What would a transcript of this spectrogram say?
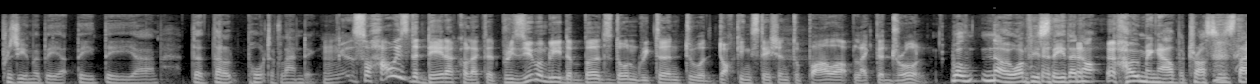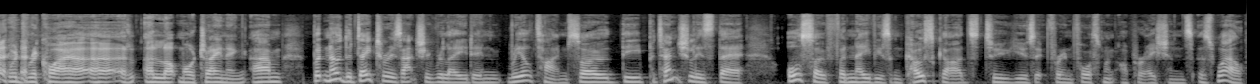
presumably at the the uh, the, the port of landing. So how is the data collected? Presumably the birds don't return to a docking station to power up like a drone. Well, no, obviously they're not homing albatrosses. That would require a, a, a lot more training. Um, but no, the data is actually relayed in real time. So the potential is there also for navies and coast guards to use it for enforcement operations as well.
